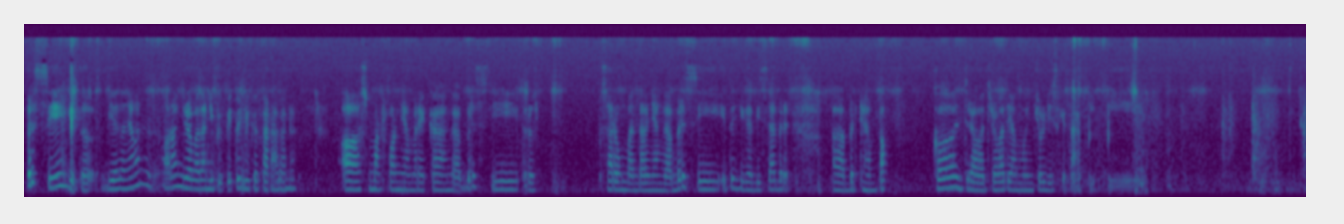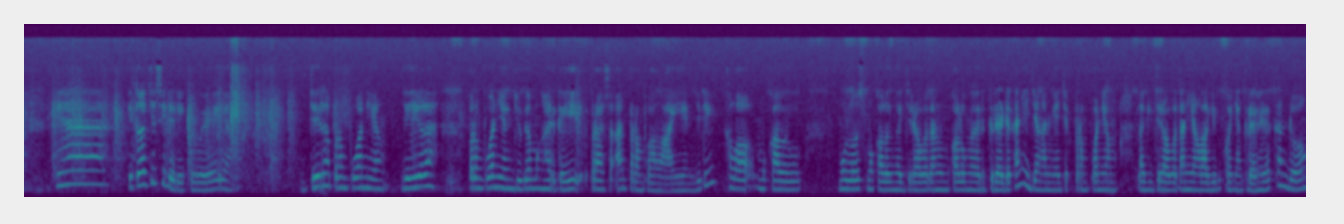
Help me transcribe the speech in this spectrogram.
bersih gitu. Biasanya kan orang jerawatan di pipi itu juga karena karena uh, smartphone-nya mereka nggak bersih terus sarung bantalnya nggak bersih itu juga bisa ber, uh, berdampak ke jerawat-jerawat yang muncul di sekitar pipi. Ya itu aja sih dari gue yang jadilah perempuan yang jadilah perempuan yang juga menghargai perasaan perempuan lain. Jadi kalau muka lu mulus muka lu ngejerawatan muka lu ngegeradakan ya jangan ngejek perempuan yang lagi jerawatan yang lagi bukannya geradakan dong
